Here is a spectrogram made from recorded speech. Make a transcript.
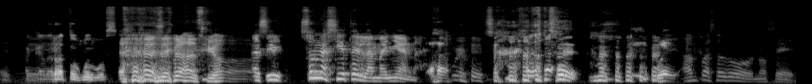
este... A cada rato huevos. Sí, no, así como- Así, son las 7 de la mañana. Güey, han pasado, no sé,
